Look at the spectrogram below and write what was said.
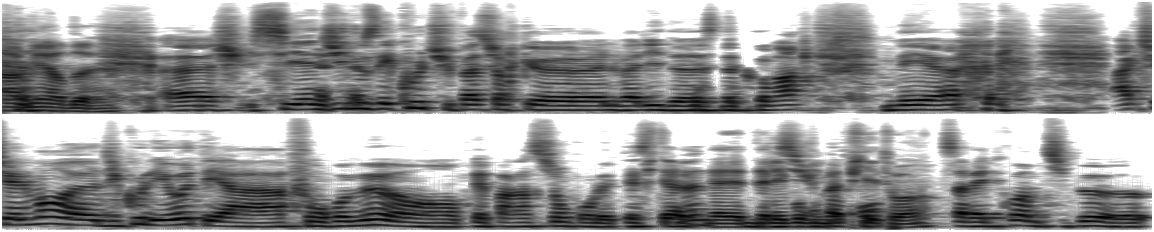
Ah merde. Euh, si Angie nous écoute, je suis pas sûr qu'elle valide euh, cette remarque. Mais euh, actuellement, euh, du coup, Léo, t'es à fond remue en préparation pour le test T'as les bons papiers, toi. Ça va être quoi un petit peu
